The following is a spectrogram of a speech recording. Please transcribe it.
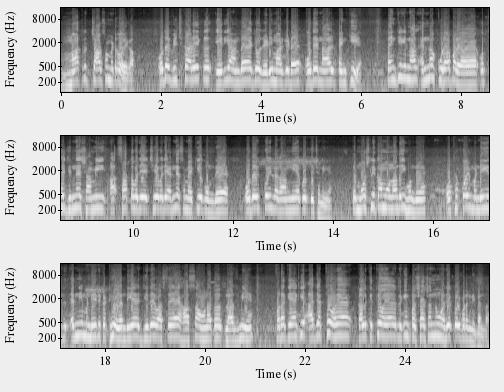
ਮਾਤਰ 400 ਮੀਟਰ ਹੋਏਗਾ। ਉਹਦੇ ਵਿਚਕਾਰ ਇੱਕ ਏਰੀਆ ਆਂਦਾ ਹੈ, ਜੋ ਰੈਡੀ ਮਾਰਕੀਟ ਹੈ, ਉਹਦੇ ਨਾਲ ਟੈਂਕੀ ਹੈ। ਟੈਂਕੀ ਦੇ ਨਾਲ ਇੰਨਾ ਕੂੜਾ ਭਰਿਆ ਹੋਇਆ ਹੈ ਉੱਥੇ ਜਿੰਨੇ ਸ਼ਾਮੀ 7 ਵਜੇ 6 ਵਜੇ ਇੰਨੇ ਸਮੈਕੀਏ ਘੁੰਮਦੇ ਹੈ ਉਹਦੇ ਕੋਈ ਲਗਾਮ ਨਹੀਂ ਹੈ ਕੋਈ ਕੁਝ ਨਹੀਂ ਹੈ। ਤੇ ਮੋਸਟਲੀ ਕੰਮ ਉਹਨਾਂ ਦੇ ਹੀ ਹੁੰਦੇ ਹੈ ਉੱਥੇ ਕੋਈ ਮੰਡੀਰ ਇੰਨੀ ਮੰਡੀਰ ਇਕੱਠੀ ਹੋ ਜਾਂਦੀ ਹੈ ਜਿਹਦੇ ਵਾਸਤੇ ਇਹ ਹਾਦਸਾ ਹੋਣਾ ਤਾਂ ਲਾਜ਼ਮੀ ਹੈ। ਫ਼ਰਕ ਇਹ ਹੈ ਕਿ ਅੱਜ ਇੱਥੇ ਹੋਇਆ ਕੱਲ ਕਿੱਥੇ ਹੋਇਆ ਲੇਕਿਨ ਪ੍ਰਸ਼ਾਸਨ ਨੂੰ ਹਜੇ ਕੋਈ ਫ਼ਰਕ ਨਹੀਂ ਪੈਂਦਾ।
